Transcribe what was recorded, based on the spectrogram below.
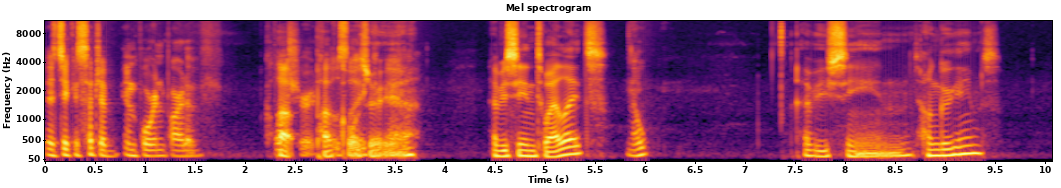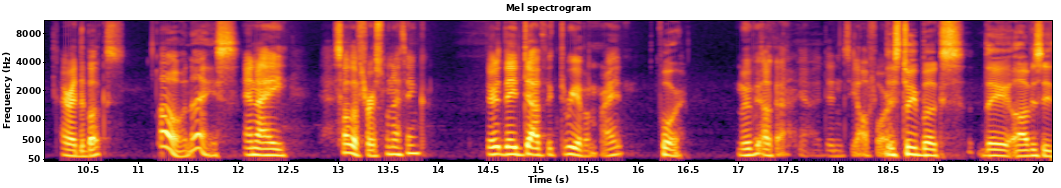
It's like such an important part of Pop, culture. it pop feels like. culture, yeah. Have you seen Twilights? Nope. Have you seen Hunger Games? I read the books, Oh, nice. and I saw the first one. I think They're, they have like three of them, right? Four. Movie. Okay, yeah, I didn't see all four. There's three books. They obviously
